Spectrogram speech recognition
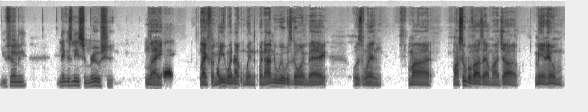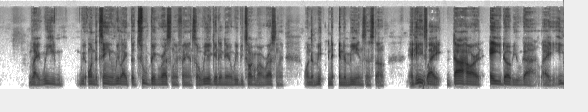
You feel me? Niggas need some real shit. like like for me when I when when I knew it was going bad was when my my supervisor at my job, me and him, like we we on the team, we like the two big wrestling fans. So we'd get in there, we'd be talking about wrestling on the in the meetings and stuff. And he's like diehard AEW guy. Like he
